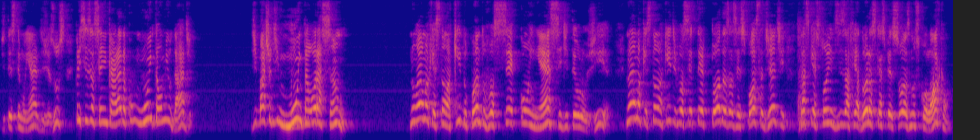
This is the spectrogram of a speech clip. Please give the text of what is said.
de testemunhar de Jesus, precisa ser encarada com muita humildade debaixo de muita oração. Não é uma questão aqui do quanto você conhece de teologia. Não é uma questão aqui de você ter todas as respostas diante das questões desafiadoras que as pessoas nos colocam.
